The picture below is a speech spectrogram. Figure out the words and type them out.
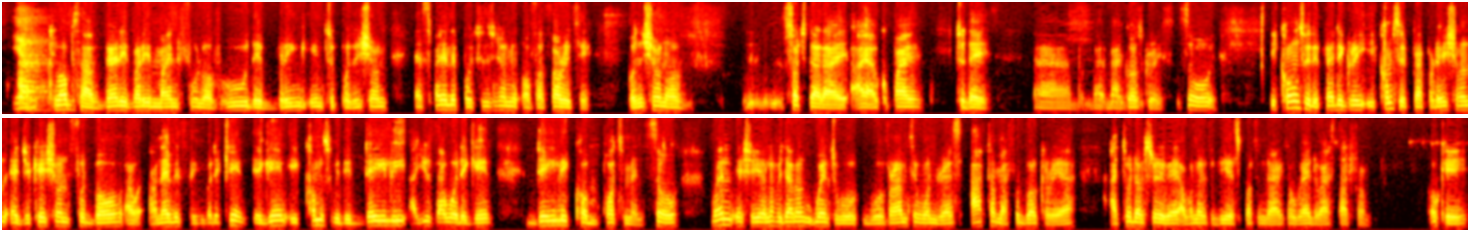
Yeah. And clubs are very, very mindful of who they bring into position, especially position of authority, position of such that I, I occupy today uh, by, by God's grace. So it comes with a pedigree, it comes with preparation, education, football, and everything. But again, again, it comes with the daily, I use that word again, daily comportment. So when Olofinjana went to Wolverhampton Wanderers after my football career, I told them straight away I wanted to be a sporting director. Where do I start from? Okay,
